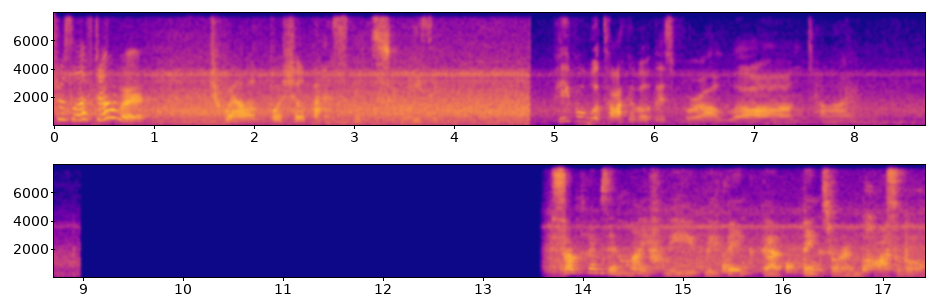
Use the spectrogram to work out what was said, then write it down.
Much was left over? 12 bushel baskets. Amazing. People will talk about this for a long time. Sometimes in life we, we think that things are impossible,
